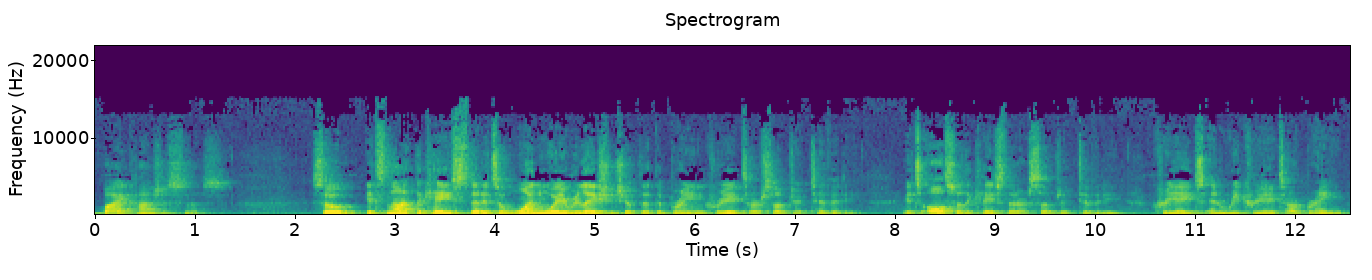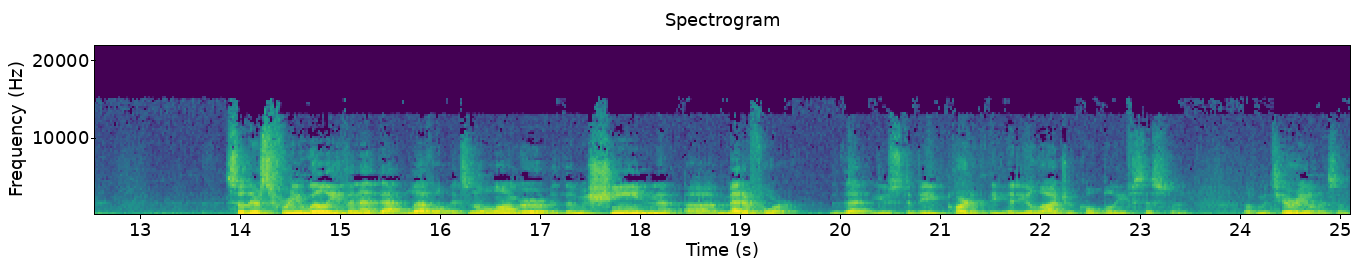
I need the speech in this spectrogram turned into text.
by consciousness. So it's not the case that it's a one way relationship that the brain creates our subjectivity. It's also the case that our subjectivity creates and recreates our brain. So there's free will even at that level. It's no longer the machine uh, metaphor that used to be part of the ideological belief system of materialism.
